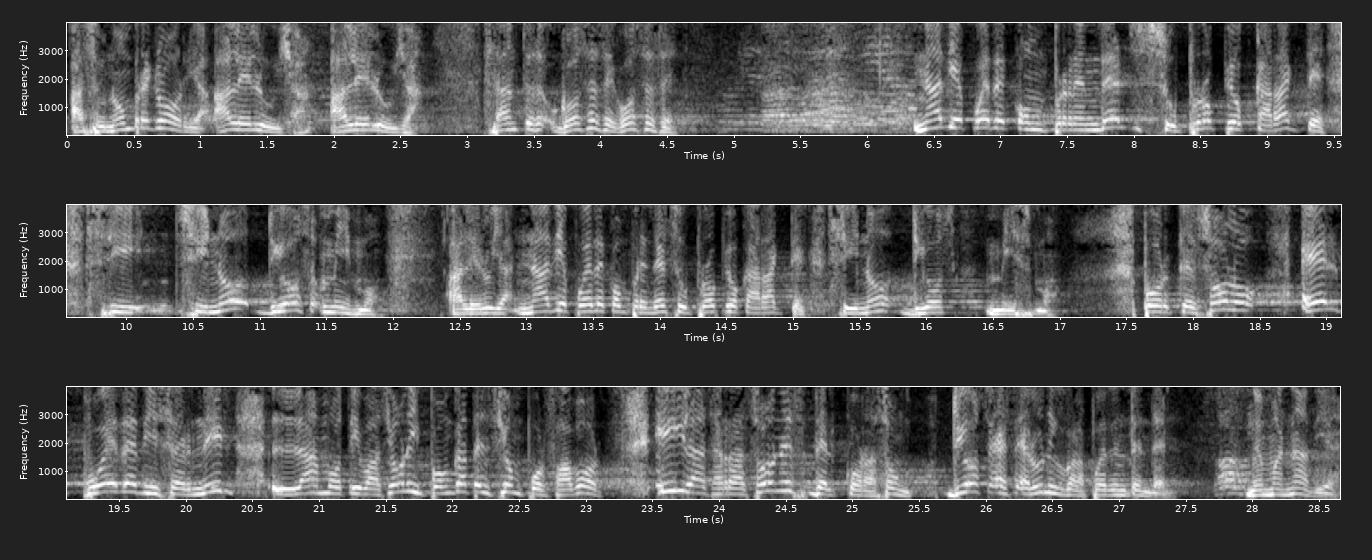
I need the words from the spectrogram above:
A su nombre, gloria. Aleluya, aleluya. Santo, es- gócese, gócese. Nadie puede comprender su propio carácter si, si no Dios mismo. Aleluya. Nadie puede comprender su propio carácter sino Dios mismo. Porque solo Él puede discernir las motivaciones y ponga atención, por favor, y las razones del corazón. Dios es el único que las puede entender. No es más nadie.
